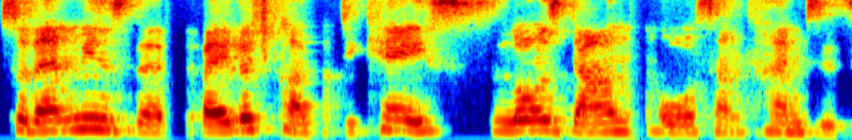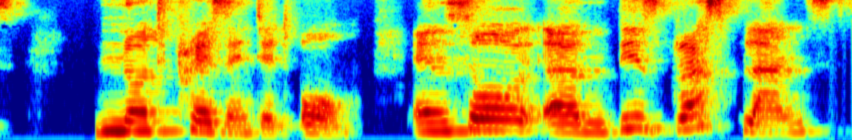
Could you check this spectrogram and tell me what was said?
So that means the biological decay slows down or sometimes it's not present at all. And so um, these grass plants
